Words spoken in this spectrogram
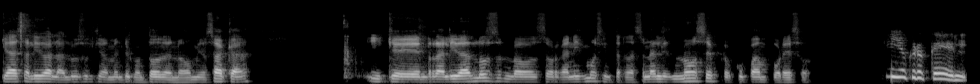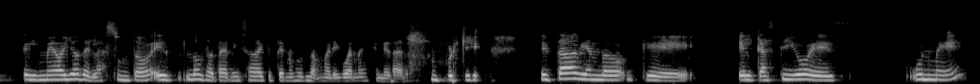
que ha salido a la luz últimamente con todo de Naomi Osaka y que en realidad los, los organismos internacionales no se preocupan por eso. Y yo creo que el, el, meollo del asunto es lo satanizada que tenemos la marihuana en general, porque estaba viendo que el castigo es un mes,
